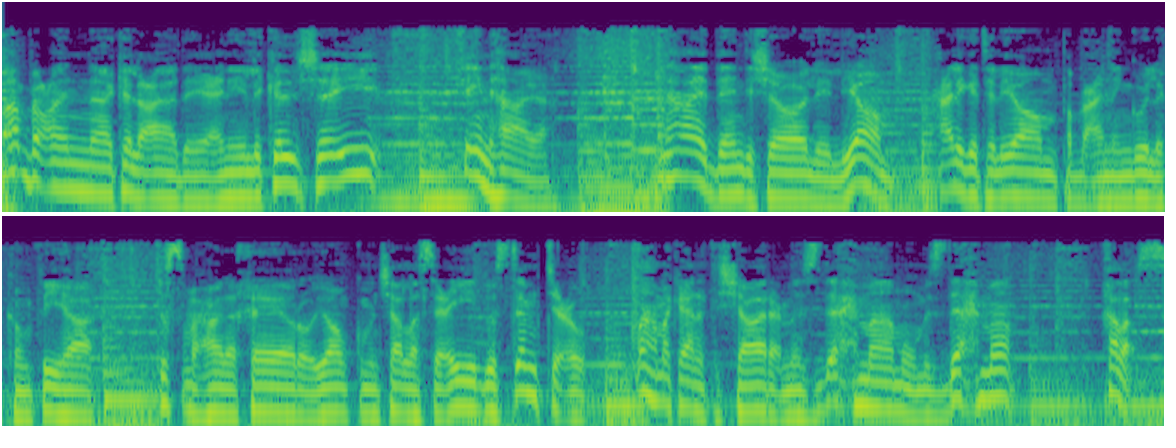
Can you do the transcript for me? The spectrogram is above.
طبعا كالعادة يعني لكل شيء في نهاية. نهاية Indie Show لليوم. حلقة اليوم طبعا نقول لكم فيها تصبحوا على خير ويومكم إن شاء الله سعيد. واستمتعوا. مهما كانت الشوارع مزدحمة مو مزدحمة خلاص.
